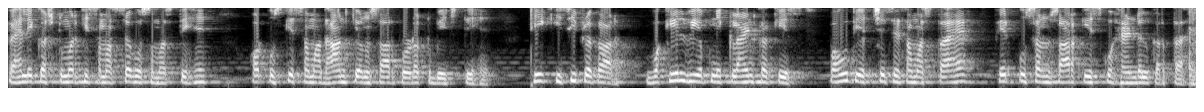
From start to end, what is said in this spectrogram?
पहले कस्टमर की समस्या को समझते हैं और उसके समाधान के अनुसार प्रोडक्ट बेचते हैं। ठीक इसी प्रकार वकील भी अपने क्लाइंट का केस बहुत ही अच्छे से समझता है, फिर उस अनुसार केस को हैंडल करता है।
